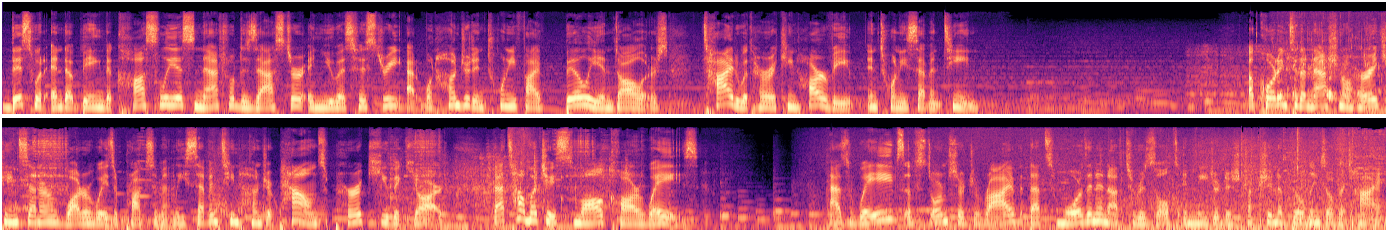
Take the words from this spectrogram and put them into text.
This would end up being the costliest natural disaster in U.S. history at $125 billion, tied with Hurricane Harvey in 2017. According to the National Hurricane Center, water weighs approximately 1,700 pounds per cubic yard. That's how much a small car weighs. As waves of storm surge arrive, that's more than enough to result in major destruction of buildings over time.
